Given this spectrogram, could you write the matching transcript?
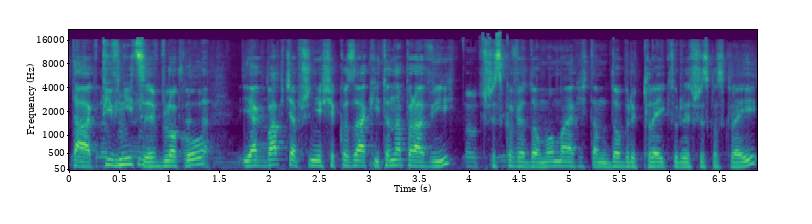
tak, piwnicy w bloku. Jak babcia przyniesie kozaki, to naprawi. No. Wszystko wiadomo, ma jakiś tam dobry klej, który wszystko sklei.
